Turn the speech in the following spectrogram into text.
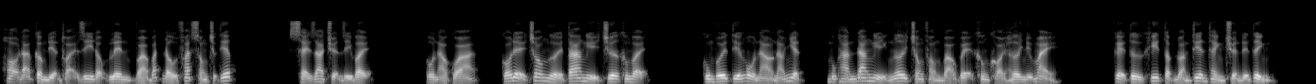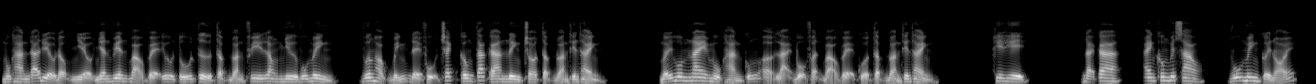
họ đã cầm điện thoại di động lên và bắt đầu phát sóng trực tiếp. Xảy ra chuyện gì vậy? Ồn ào quá, có để cho người ta nghỉ chưa không vậy? Cùng với tiếng ồn ào náo nhiệt mục hàn đang nghỉ ngơi trong phòng bảo vệ không khỏi hơi nhũ mày. Kể từ khi tập đoàn thiên thành chuyển đến tỉnh, mục hàn đã điều động nhiều nhân viên bảo vệ ưu tú từ tập đoàn phi long như vũ minh, vương học bính để phụ trách công tác an ninh cho tập đoàn thiên thành. Mấy hôm nay mục hàn cũng ở lại bộ phận bảo vệ của tập đoàn thiên thành. Hi hi. Đại ca, anh không biết sao, vũ minh cười nói,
